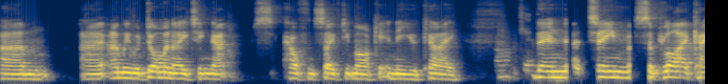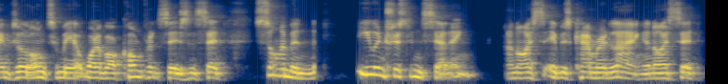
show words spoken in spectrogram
Um, uh, and we were dominating that health and safety market in the UK. okay. Then a team supplier came along to me at one of our conferences and said, Simon, are you interested in selling? And I, it was Cameron Lang. And I said,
